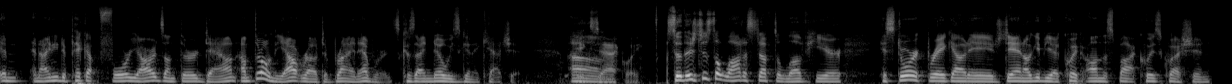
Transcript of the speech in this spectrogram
and and I need to pick up four yards on third down, I'm throwing the out route to Bryan Edwards because I know he's going to catch it. Um, exactly. So there's just a lot of stuff to love here. Historic breakout age. Dan, I'll give you a quick on the spot quiz question.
